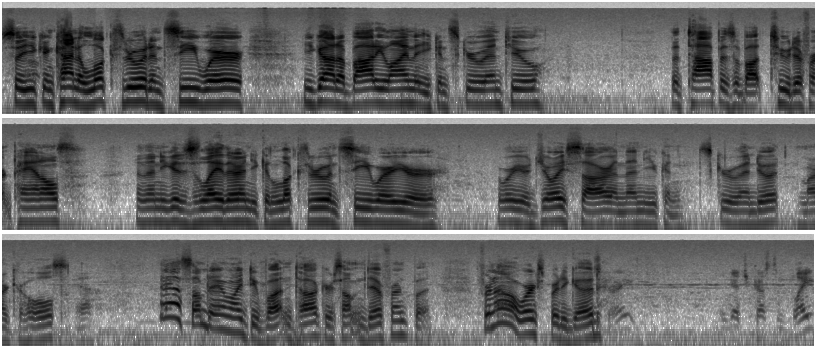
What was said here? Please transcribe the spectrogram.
so you can kind of look through it and see where you got a body line that you can screw into. The top is about two different panels, and then you can just lay there and you can look through and see where your where your joists are, and then you can screw into it, mark your holes. Yeah. Yeah, someday I might do button tuck or something different, but for now it works pretty good. Great. You got your custom plate.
